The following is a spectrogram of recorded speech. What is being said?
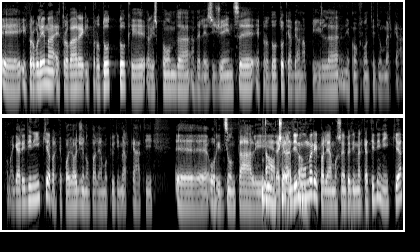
Eh, il problema è trovare il prodotto che risponda a delle esigenze e prodotto che abbia un appeal nei confronti di un mercato, magari di nicchia, perché poi oggi non parliamo più di mercati eh, orizzontali no, da certo. grandi numeri, parliamo sempre di mercati di nicchia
